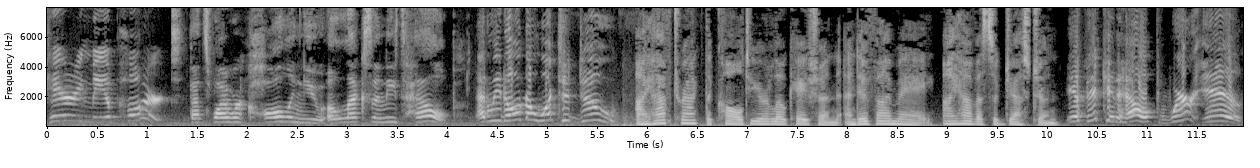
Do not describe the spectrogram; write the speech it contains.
tearing me apart. That's why we're calling you. Alexa needs help. And we don't know what to do. I have tracked the call to your location, and if I may, I have a suggestion. If it can help, we're in.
